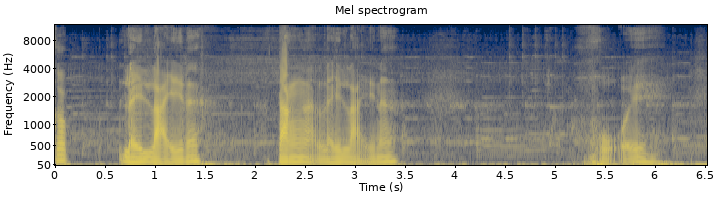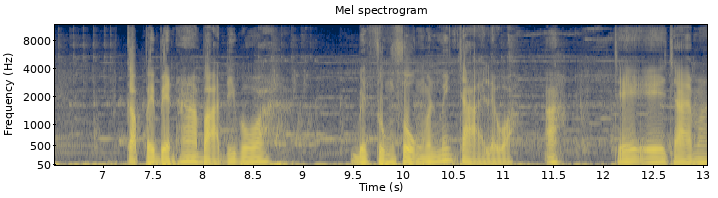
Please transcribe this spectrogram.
ก็ไหลๆนะ ตังอะไหลๆนะ โหย กลับไปเบ็ดห้าบาทดีปะวะ เบ็ดสูงๆ มันไม่จ่ายเลยวะอะเจเอจ่ายมา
